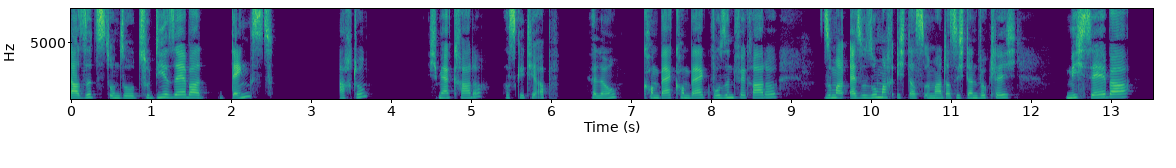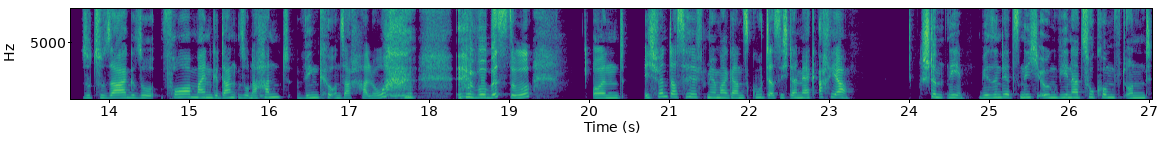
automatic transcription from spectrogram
da sitzt und so zu dir selber denkst, Achtung, ich merke gerade, was geht hier ab? Hello, come back, come back, wo sind wir gerade? So also so mache ich das immer, dass ich dann wirklich mich selber sozusagen so vor meinen Gedanken so eine Hand winke und sag Hallo, wo bist du? Und ich finde, das hilft mir mal ganz gut, dass ich dann merke, ach ja, Stimmt, nee, wir sind jetzt nicht irgendwie in der Zukunft und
